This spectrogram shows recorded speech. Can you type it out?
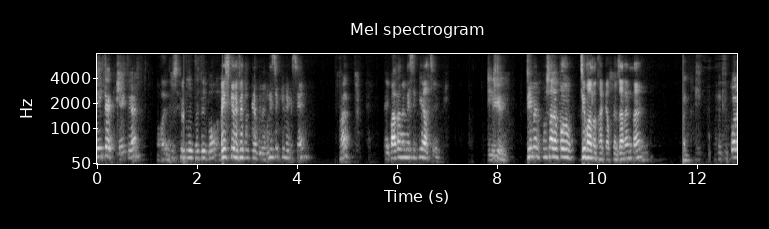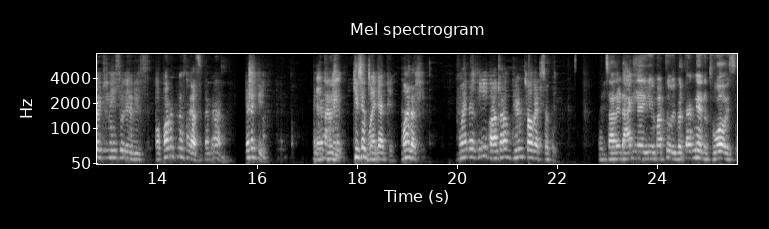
এইটা কি? এইটা? বিস্কিটের ভেতর দিয়ে দিবেন। নিচে কি রেখেছেন হ্যাঁ? এই বাদামের নিচে কি আছে? ডিমের খোসার উপর জীবাণু থাকে আপনি জানেন না? এটা কি এটা কিসের জন্য? ময়দা ময়দা দিয়ে বাদাম ডিম সব একসাথে। সারে ডাক নেই মারতে ওই ডাক নেই না ধোয়া হয়েছে।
